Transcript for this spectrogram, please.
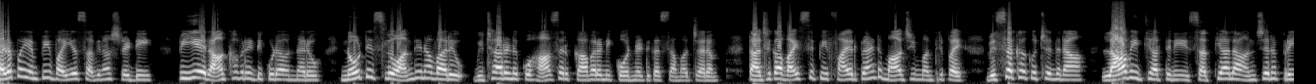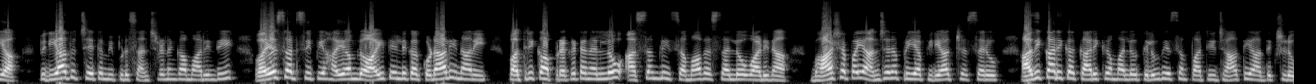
Kadapa MP YS Avinash Reddy PA Raghava Reddy కూడా ఉన్నారు. నోటీసులు అందిన వారు విచారణకు హాజరు కావాలని కోరినట్టుగా సమాచారం. తాజాగా వైసీపీ ఫైర్ బ్రాండ్ మాజీ మంత్రిపై విశాఖకు చెందిన లా విద్యార్థిని సత్యాల అంజనప్రియ ఫిర్యాదు చేయటం ఇప్పుడు సంచలనంగా మారింది. వైఎస్ఆర్సీపీ హయాంలో ఐదేళ్ళుగా కొడాలి నాని పత్రికా ప్రకటనల్లో అసెంబ్లీ సమావేశాల్లో వాడిన భాషపై అంజనప్రియ ఫిర్యాదు చేశారు. అధికారిక కార్యక్రమాల్లో తెలుగుదేశం పార్టీ జాతీయ అధ్యక్షుడు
